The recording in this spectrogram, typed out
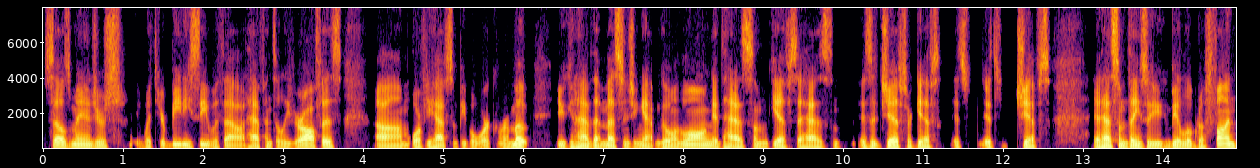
sales managers, with your BDC without having to leave your office. Um, or if you have some people working remote, you can have that messaging app going along. It has some gifts. It has some. Is it gifs or GIFs? It's it's gifs. It has some things so you can be a little bit of fun.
